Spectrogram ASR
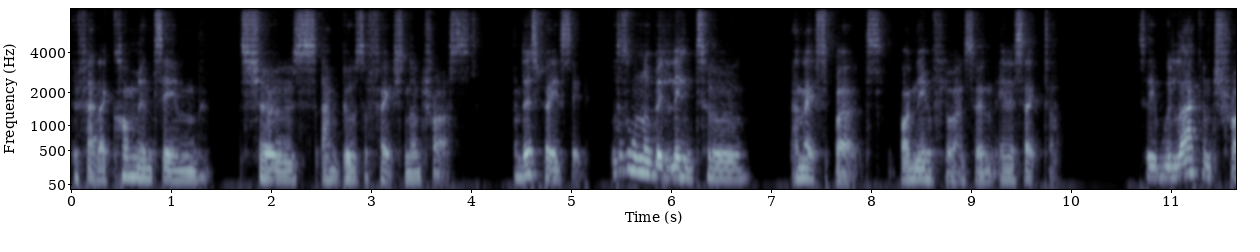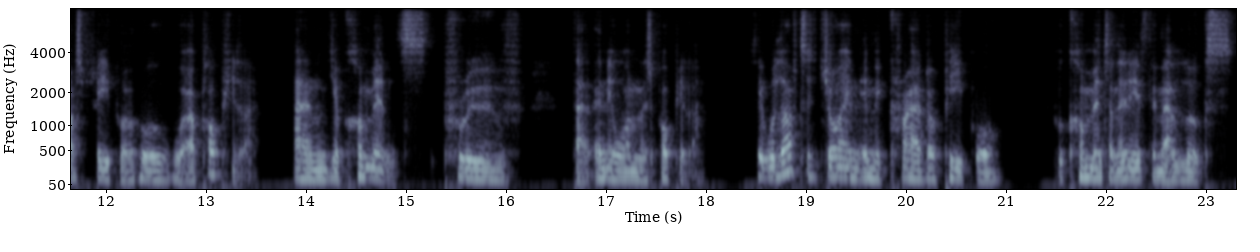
the fact that commenting shows and builds affection and trust. And let's face it, who doesn't want to be linked to an expert or an influencer in, in a sector? See, we like and trust people who are popular, and your comments prove that anyone is popular. So we love to join in the crowd of people who comment on anything that looks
